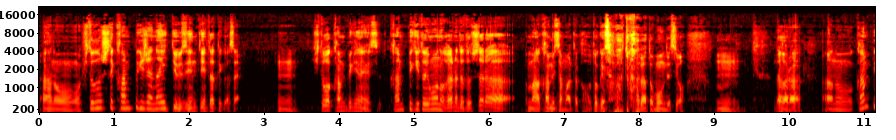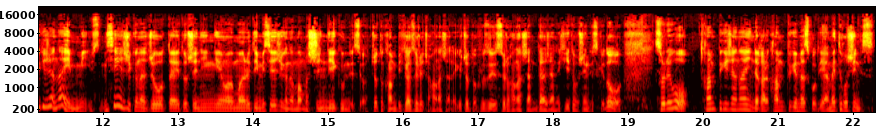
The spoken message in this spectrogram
あのー、人として完璧じゃないっていう前提に立ってください。うん。人は完璧ないんです。完璧というものがあるんだとしたら、まあ神様とか仏様とかだと思うんですよ。うん。だから、あの、完璧じゃない未成熟な状態として人間は生まれて未成熟なまま死んでいくんですよ。ちょっと完璧がずれちゃう話なんだけど、ちょっと付随する話なんで大事なんで聞いてほしいんですけど、それを完璧じゃないんだから完璧を目指すことやめてほしいんです。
